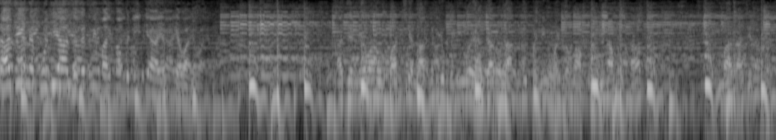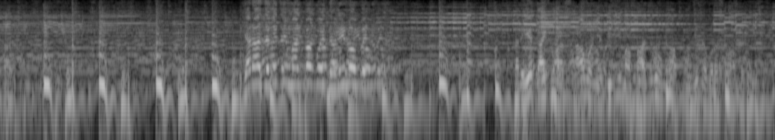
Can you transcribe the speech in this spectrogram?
રાજી અને પૂજી આ જગતની માલપા બની ગયા એમ કહેવાય. આજે નેવાણું પાંચસો લાકડીઓ બની હોય, હજારો લાકડી બની હોય તો માં પૂજીના પ્રતાપ, માં પ્રતાપ. જ્યારે આ જગતની માલપા કોઈ ધણી નો બન્યો ત્યારે એક આંખમાં શ્રાવણ ને બીજીમાં ભાદરો માં પૂજીને વરસવા બની.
